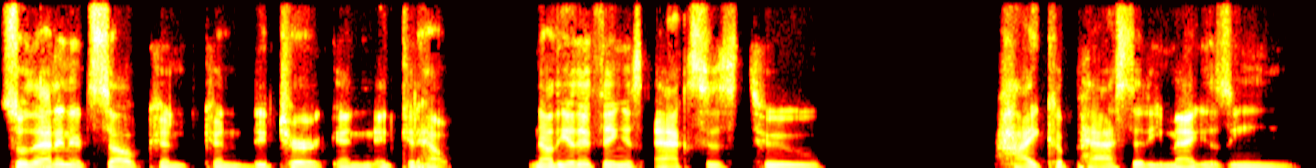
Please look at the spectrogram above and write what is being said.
So that in itself can can deter and it can help. Now the other thing is access to high capacity magazine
